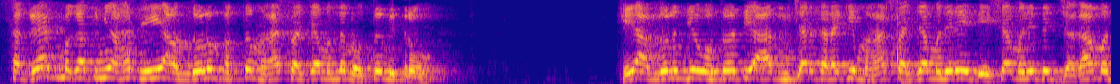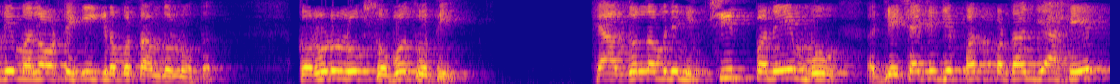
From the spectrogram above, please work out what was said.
सगळ्यात बघा तुम्ही आज हे आंदोलन फक्त महाराष्ट्र राज्यामधलं नव्हतं मित्र हो. हे आंदोलन जे होतं ते आज विचार करा की महाराष्ट्र राज्यामध्ये नाही देशामध्ये ते जगामध्ये मला वाटतं हे एक नंबरचं आंदोलन होतं. करोडो लोक सोबत होते. ह्या आंदोलनामध्ये निश्चितपणे मो- देशाचे जे पंतप्रधान जे आहेत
